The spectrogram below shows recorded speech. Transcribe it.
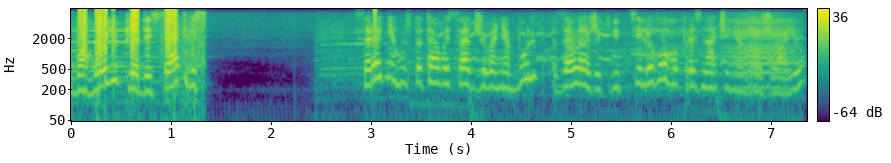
вагою 50-80 Середня густота висаджування бульб залежить від цільового призначення врожаю.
